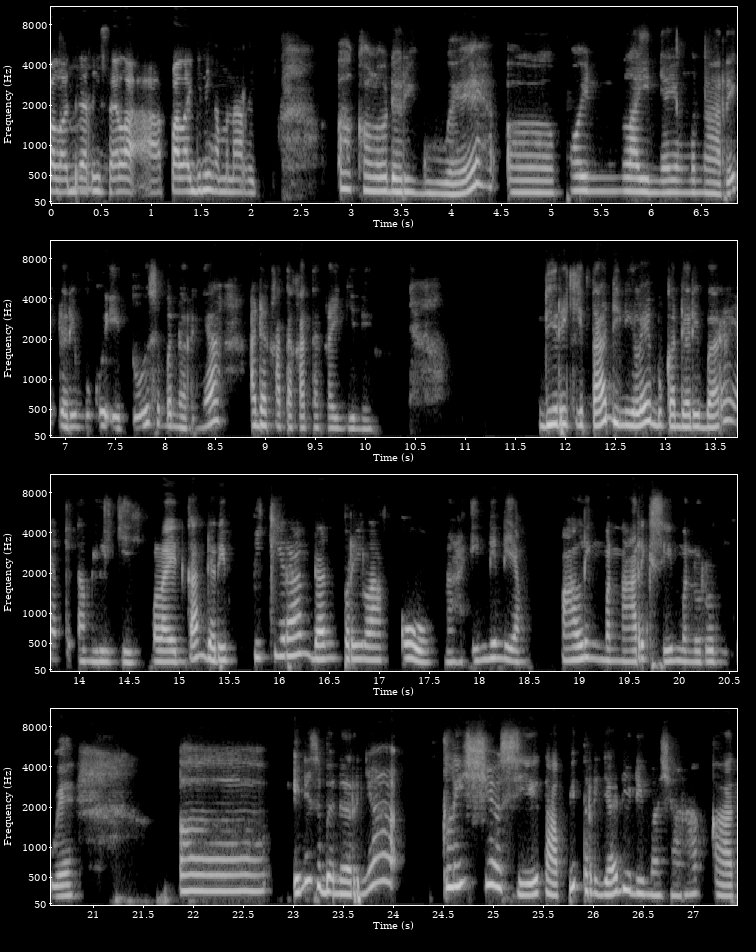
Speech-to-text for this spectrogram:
kalau dari Sela apalagi nih yang menarik? Uh, kalau dari gue, uh, poin lainnya yang menarik dari buku itu sebenarnya ada kata-kata kayak gini. Diri kita dinilai bukan dari barang yang kita miliki, melainkan dari pikiran dan perilaku. Nah, ini nih yang paling menarik sih menurut gue. Uh, ini sebenarnya klise sih, tapi terjadi di masyarakat.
